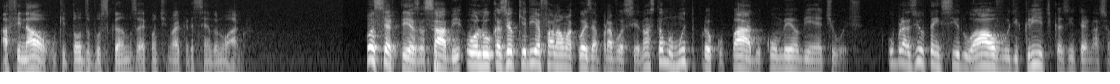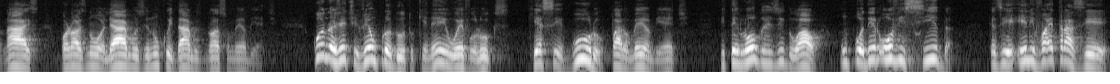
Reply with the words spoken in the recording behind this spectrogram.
Afinal, o que todos buscamos é continuar crescendo no agro. Com certeza, sabe? Ô Lucas, eu queria falar uma coisa para você. Nós estamos muito preocupados com o meio ambiente hoje. O Brasil tem sido alvo de críticas internacionais por nós não olharmos e não cuidarmos do nosso meio ambiente. Quando a gente vê um produto que nem o Evolux, que é seguro para o meio ambiente, e tem longo residual, um poder ovicida, quer dizer, ele vai trazer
